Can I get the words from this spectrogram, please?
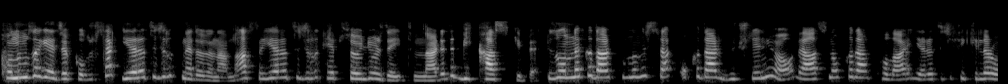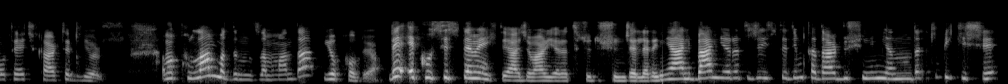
Konumuza gelecek olursak yaratıcılık neden önemli? Aslında yaratıcılık hep söylüyoruz eğitimlerde de bir kas gibi. Biz onu ne kadar kullanırsak o kadar güçleniyor ve aslında o kadar kolay yaratıcı fikirler ortaya çıkartabiliyoruz. Ama kullanmadığımız zaman da yok oluyor. Ve ekosisteme ihtiyacı var yaratıcı düşüncelerin. Yani ben yaratıcı istediğim kadar düşüneyim yanındaki bir kişi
